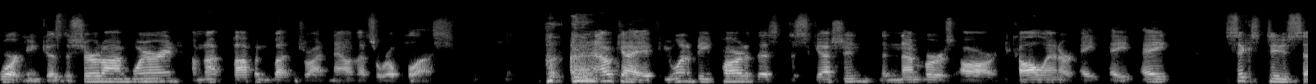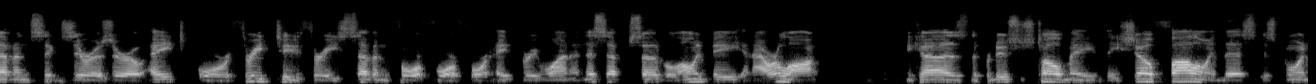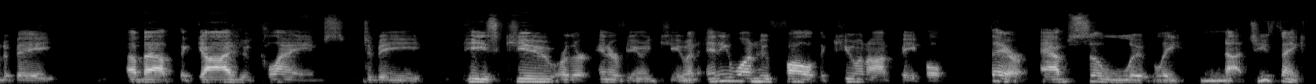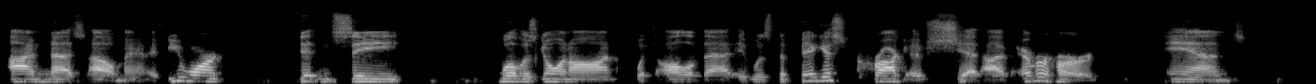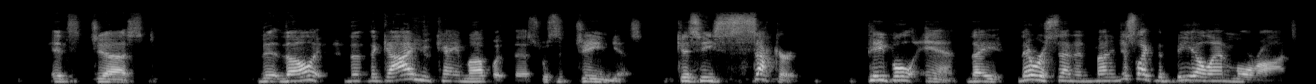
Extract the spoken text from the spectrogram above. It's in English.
working because the shirt I'm wearing, I'm not popping buttons right now, and that's a real plus. okay, if you want to be part of this discussion, the numbers are call in are 888 627 6008 or 323 744 4831. And this episode will only be an hour long because the producers told me the show following this is going to be about the guy who claims to be he's Q or they're interviewing Q. And anyone who followed the QAnon people, they're absolutely nuts. You think I'm nuts? Oh man, if you weren't, didn't see what was going on with all of that, it was the biggest crock of shit I've ever heard. And it's just the the only the, the guy who came up with this was a genius because he suckered people in. They they were sending money, just like the BLM morons.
